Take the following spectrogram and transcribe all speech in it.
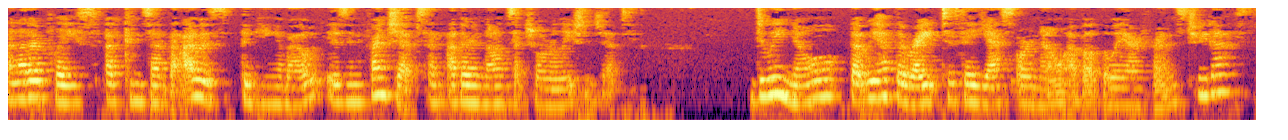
Another place of consent that I was thinking about is in friendships and other non-sexual relationships. Do we know that we have the right to say yes or no about the way our friends treat us?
